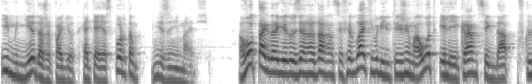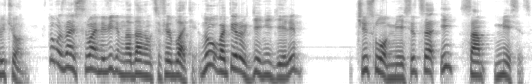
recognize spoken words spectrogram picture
и мне даже пойдет, хотя я спортом не занимаюсь. Вот так, дорогие друзья, на данном циферблате выглядит режим АОТ или экран всегда включен. Что мы, значит, с вами видим на данном циферблате? Ну, во-первых, день недели, число месяца и сам месяц.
